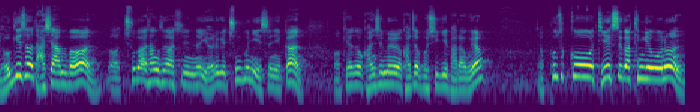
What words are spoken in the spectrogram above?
여기서 다시 한번 어, 추가 상승할 수 있는 여력이 충분히 있으니까 어, 계속 관심을 가져보시기 바라고요. 자, 포스코 DX 같은 경우는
